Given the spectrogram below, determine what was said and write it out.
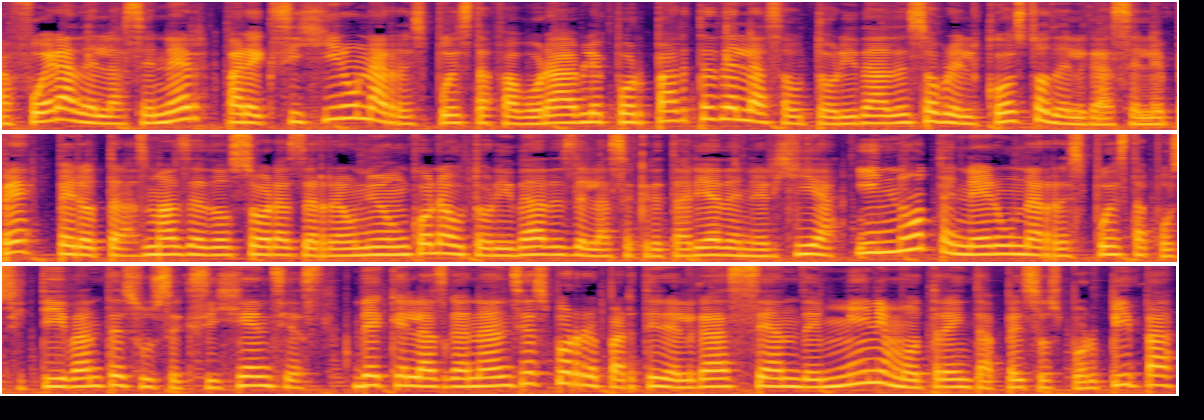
afuera de la CENER para exigir una respuesta favorable por parte de las autoridades sobre el costo del gas LP, pero tras más de dos horas de reunión con autoridades de la Secretaría de Energía y no tener una respuesta positiva ante sus exigencias de que las ganancias por repartir el gas sean de mínimo 30 pesos por pipa,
